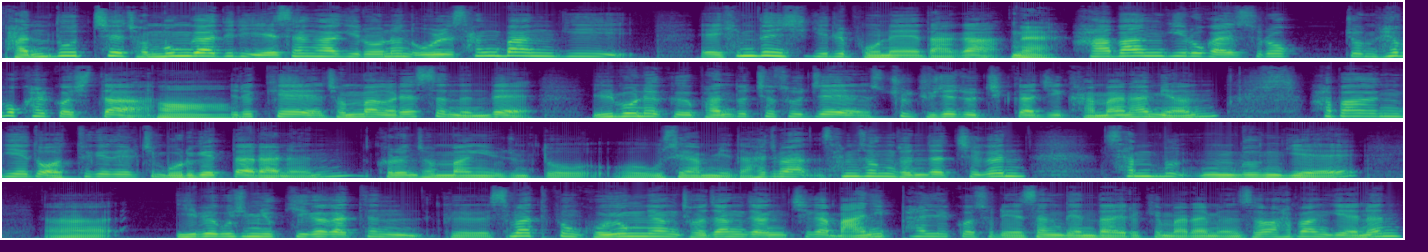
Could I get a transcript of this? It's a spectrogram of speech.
반도체 전문가들이 예상하기로는 올 상반기에 힘든 시기를 보내다가 네. 하반기로 갈수록 좀 회복할 것이다. 어. 이렇게 전망을 했었는데 일본의 그 반도체 소재 수출 규제 조치까지 감안하면 하반기에도 어떻게 될지 모르겠다라는 그런 전망이 요즘 또 어, 우세합니다. 하지만 삼성전자 측은 3분기에 어 256기가 같은 그 스마트폰 고용량 저장 장치가 많이 팔릴 것으로 예상된다 이렇게 말하면서 하반기에는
